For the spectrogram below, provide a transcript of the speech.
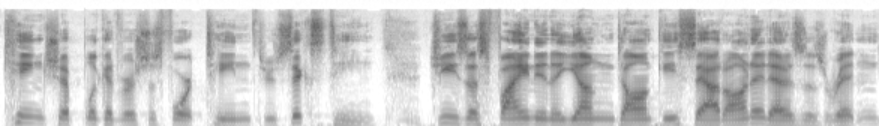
kingship? Look at verses 14 through 16. Jesus, finding a young donkey, sat on it, as is written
